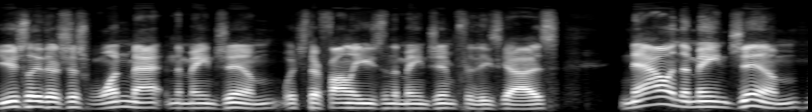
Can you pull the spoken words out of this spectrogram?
Usually there's just one mat in the main gym, which they're finally using the main gym for these guys. Now in the main gym,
